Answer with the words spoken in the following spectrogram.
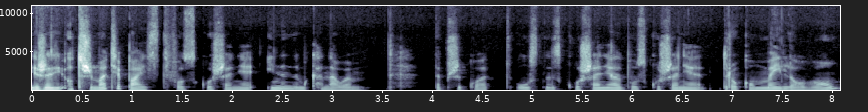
Jeżeli otrzymacie Państwo zgłoszenie innym kanałem, na przykład ustne zgłoszenie albo zgłoszenie drogą mailową,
